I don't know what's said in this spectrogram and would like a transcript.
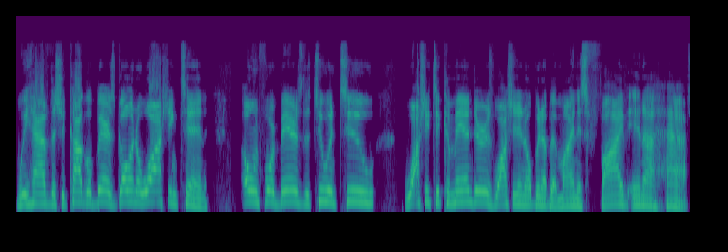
we have the Chicago Bears going to Washington. 0 4 Bears, the 2 and 2 Washington Commanders. Washington open up at minus five and a half.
